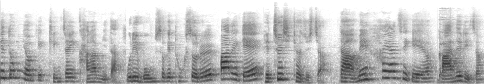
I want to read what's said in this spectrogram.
해독력이 굉장히 강합니다. 우리 몸속의 독소를 빠르게 배출시켜 주죠. 다음에 하얀색이에요. 마늘이죠.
